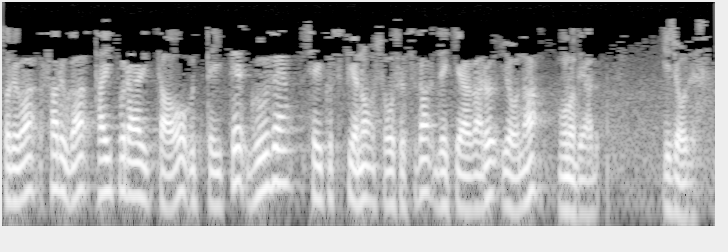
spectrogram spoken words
それは猿がタイプライターを売っていて偶然シェイクスピアの小説が出来上がるようなものである。以上です。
